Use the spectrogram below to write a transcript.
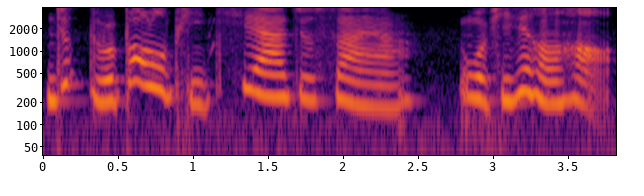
你就比如暴露脾气啊，就算呀，我脾气很好。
